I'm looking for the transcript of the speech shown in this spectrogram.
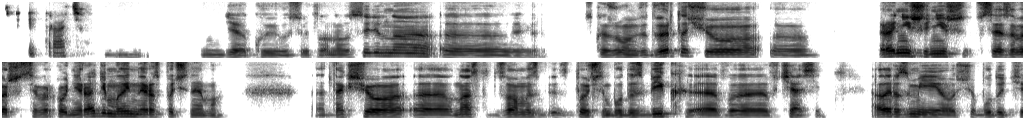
співпрацю. Дякую, Світлана Васильівна. Е, Скажу вам відверто, що е, раніше, ніж все завершиться в Верховній Раді, ми не розпочнемо. Е, Так що у нас тут з вами точно буде збіг в, в часі. Але розумію, що будуть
